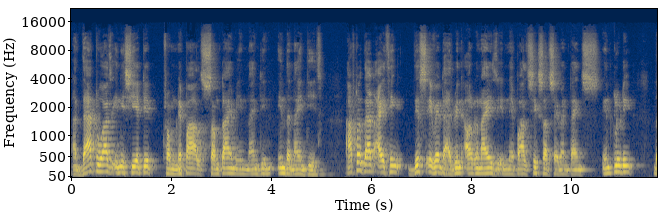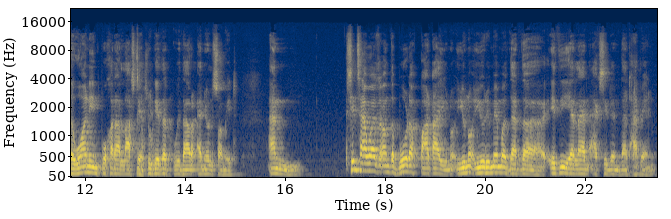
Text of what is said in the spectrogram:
and that was initiated from Nepal sometime in 19 in the 90s after that, I think this event has been organized in Nepal six or seven times, including the one in Pokhara last year, together with our annual summit. And since I was on the board of PATA, you know, you know, you remember that the Yeti airline accident that happened,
